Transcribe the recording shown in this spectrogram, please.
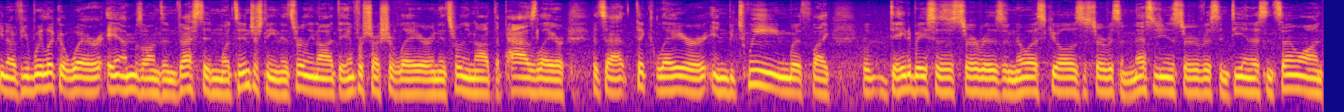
you know, if you, we look at where Amazon's invested and what's interesting, it's really not the infrastructure layer and it's really not the PaaS layer. It's that thick layer in between with like database as a service and NoSQL as a service and messaging as a service and DNS and so on,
